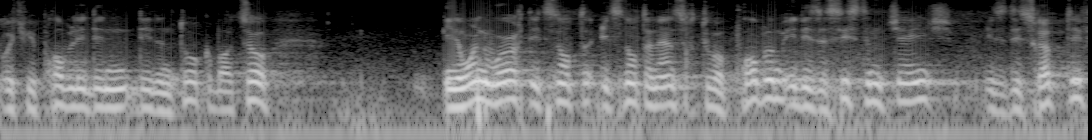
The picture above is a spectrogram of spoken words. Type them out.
which we probably didn't, didn't talk about. So in one word, it's not, it's not an answer to a problem, it is a system change, it's disruptive,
